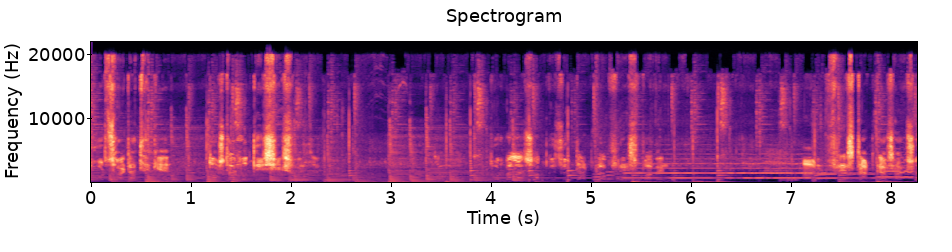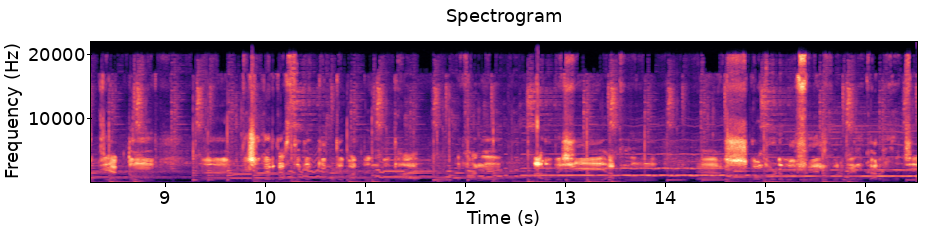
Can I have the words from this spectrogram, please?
ভোর ছয়টা থেকে দশটার মধ্যেই শেষ হয়ে যায়। ভোরবেলা সব কিছুই টাটকা ফ্রেশ পাবেন। আর ফ্রেশ টাটকা শাকসবজি একদম কৃষকের কাছ থেকে কিনতে পারবেন বিধায়। এখানে আরও বেশি আপনি কমফোর্টেবল ফিল করবেন। কারণ হচ্ছে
